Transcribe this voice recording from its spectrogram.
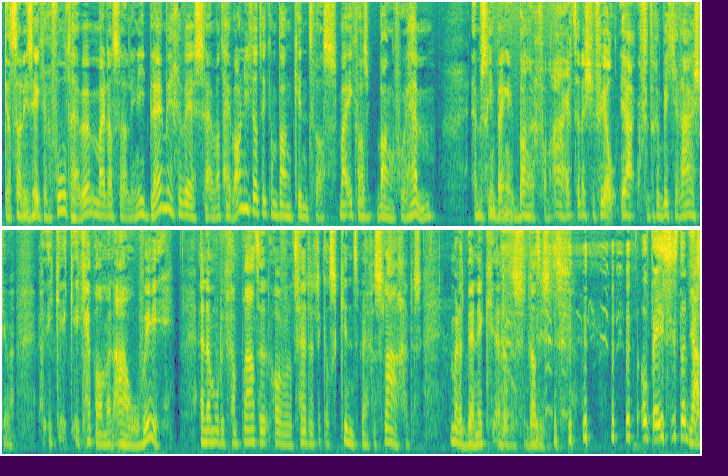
Dat zal hij zeker gevoeld hebben, maar dat zal hij niet blij mee geweest zijn. Want hij wou niet dat ik een bang kind was. Maar ik was bang voor hem. En misschien ben ik banger van aard. En als je veel... Ja, ik vind het een beetje raar. Ik, ik, ik heb al mijn AOW. En dan moet ik gaan praten over het feit dat ik als kind ben geslagen. Dus, maar dat ben ik en dat is, dat is het. Opeens is dat ja,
